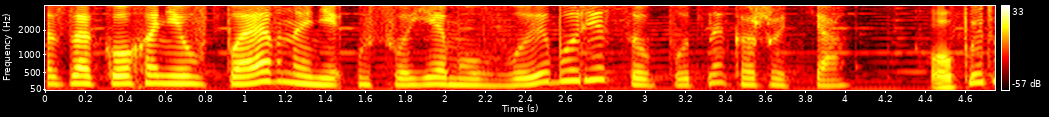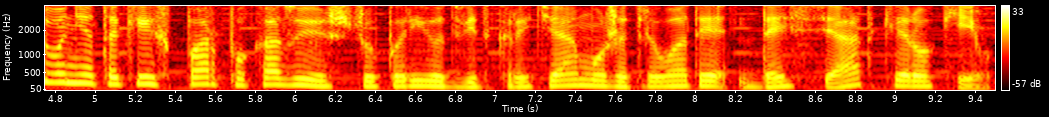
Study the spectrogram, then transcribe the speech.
закохані впевнені у своєму виборі супутника життя. Опитування таких пар показує, що період відкриття може тривати десятки років.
